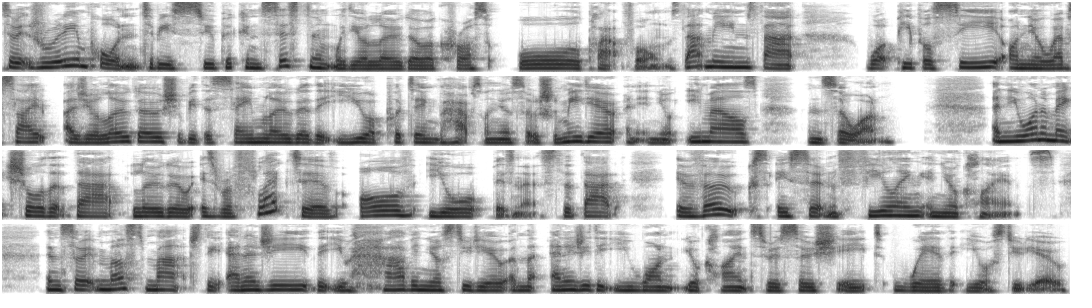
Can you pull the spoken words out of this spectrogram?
So it's really important to be super consistent with your logo across all platforms. That means that what people see on your website as your logo should be the same logo that you are putting perhaps on your social media and in your emails and so on and you want to make sure that that logo is reflective of your business, that that evokes a certain feeling in your clients. And so it must match the energy that you have in your studio and the energy that you want your clients to associate with your studio.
